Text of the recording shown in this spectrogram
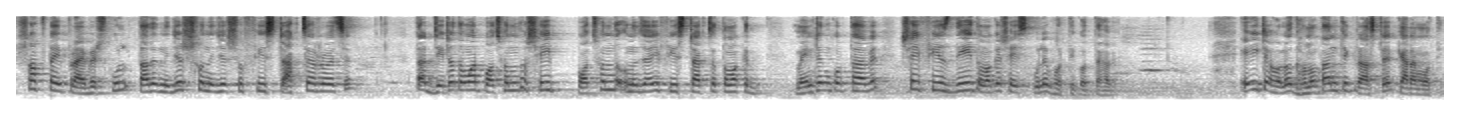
সবটাই প্রাইভেট স্কুল তাদের নিজস্ব নিজস্ব ফি স্ট্রাকচার রয়েছে। তার যেটা তোমার পছন্দ, সেই পছন্দ অনুযায়ী ফি স্ট্রাকচার তোমাকে মেনটেন করতে হবে। সেই ফিস দিয়েই তোমাকে সেই স্কুলে ভর্তি করতে হবে। এইটা হলো ধনতান্ত্রিক রাষ্ট্রের কেরামতি।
